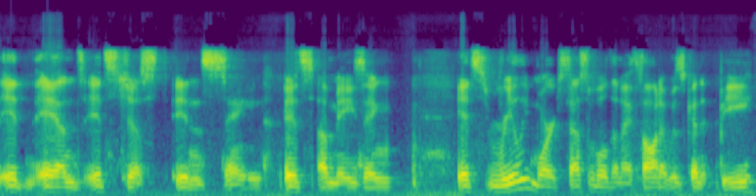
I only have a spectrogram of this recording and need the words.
it and it's just insane. It's amazing. It's really more accessible than I thought it was going to be.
